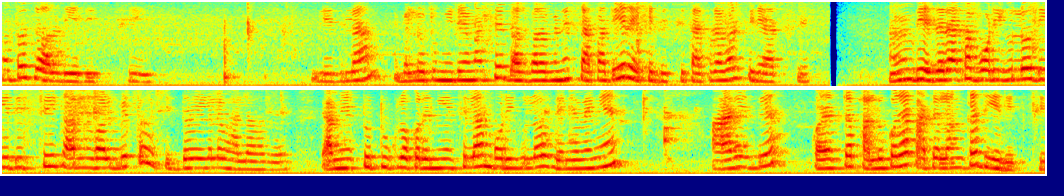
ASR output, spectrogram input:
মতো জল দিয়ে দিচ্ছি। দিয়ে দিলাম। এবার লটু মিডিয়াম আছে, দশ বারো মিনিট চাপা দিয়ে রেখে দিচ্ছি, তারপরে আবার ফিরে আসছে। আমি ভেজে রাখা বড়িগুলো দিয়ে দিচ্ছি, কারণ গল্পে তো, সিদ্ধ হয়ে গেলে ভালো হবে। আমি একটু টুকরো করে নিয়েছিলাম বড়িগুলো ভেঙে ভেঙে। আর এই যে কয়েকটা ফালু করা কাঁচা লঙ্কা দিয়ে দিচ্ছি।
